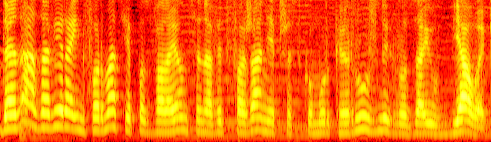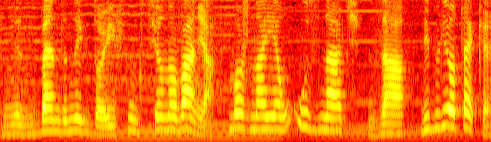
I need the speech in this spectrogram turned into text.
DNA zawiera informacje pozwalające na wytwarzanie przez komórkę różnych rodzajów białek niezbędnych do jej funkcjonowania. Można ją uznać za bibliotekę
